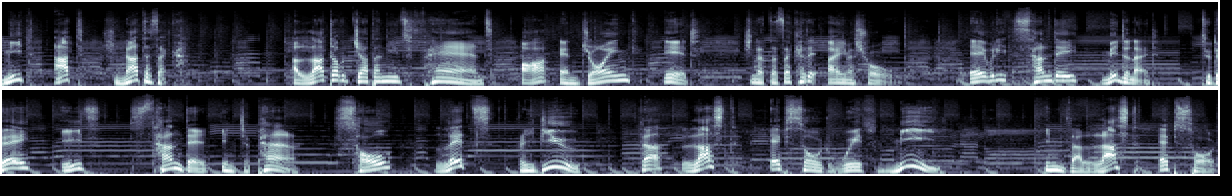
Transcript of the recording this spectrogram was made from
meet at 日向坂 A lot of Japanese fans are enjoying it 日向坂で会いましょう Every Sunday midnight Today is Sunday in Japan So let's review the last episode with me In the last episode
